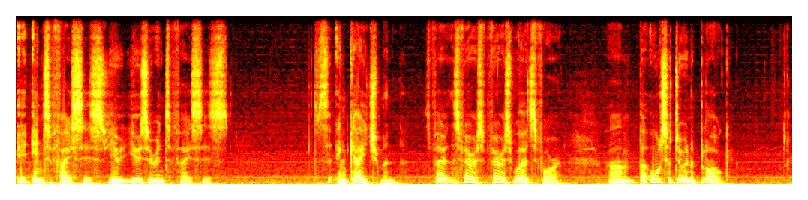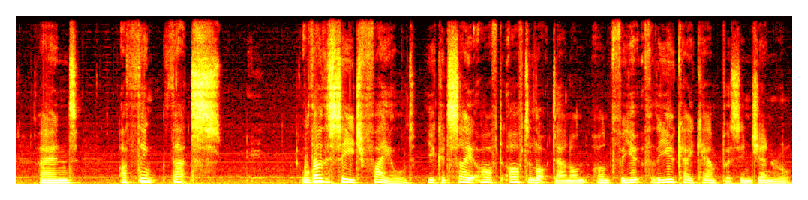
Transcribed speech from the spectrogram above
interfaces, user interfaces, engagement. There's various various words for it, um, but also doing a blog, and I think that's although the siege failed, you could say after after lockdown on, on for you for the UK campus in general,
